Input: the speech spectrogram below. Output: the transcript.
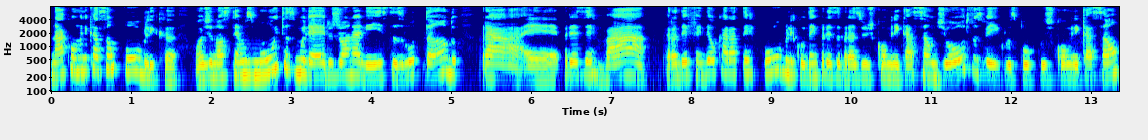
na comunicação pública, onde nós temos muitas mulheres jornalistas lutando para é, preservar, para defender o caráter público da Empresa Brasil de Comunicação, de outros veículos públicos de comunicação,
